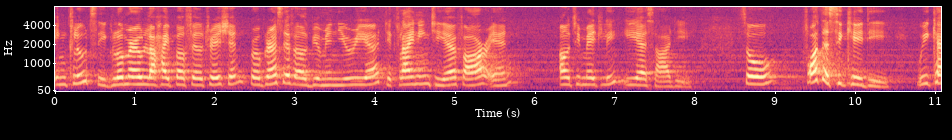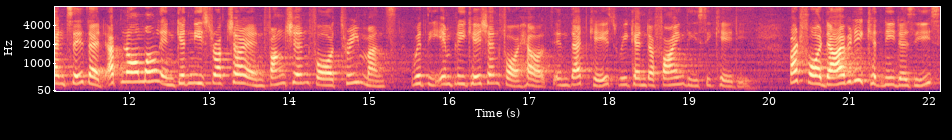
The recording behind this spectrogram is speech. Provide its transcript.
includes the glomerular hyperfiltration, progressive albuminuria, declining GFR, and ultimately ESRD. So for the CKD, we can say that abnormal in kidney structure and function for three months with the implication for health. In that case, we can define the CKD. But for diabetic kidney disease,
